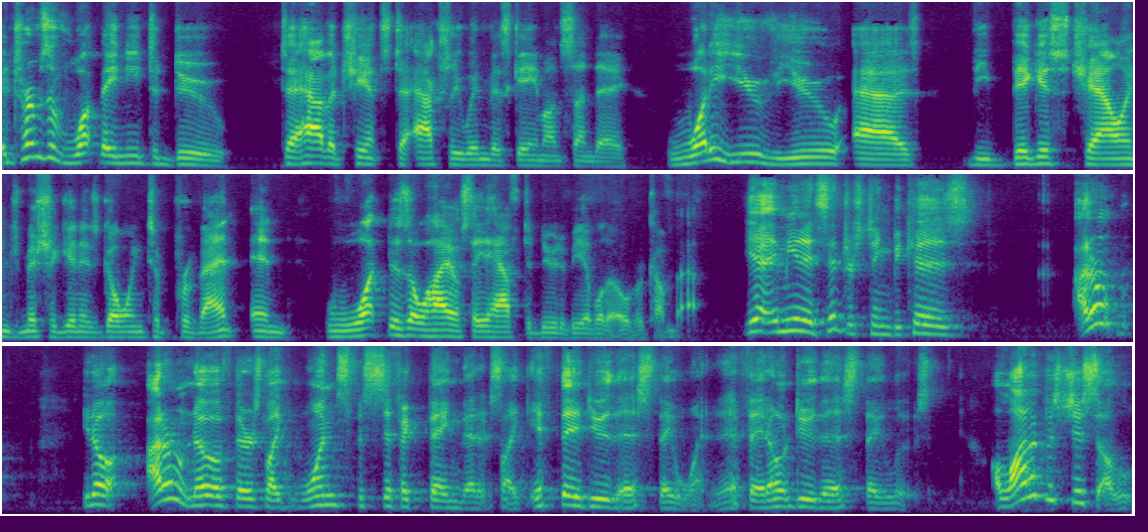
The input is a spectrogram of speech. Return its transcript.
in terms of what they need to do to have a chance to actually win this game on Sunday, what do you view as the biggest challenge Michigan is going to prevent? And what does Ohio State have to do to be able to overcome that? Yeah, I mean it's interesting because I don't you know, I don't know if there's like one specific thing that it's like if they do this, they win. And if they don't do this, they lose. A lot of it's just a,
